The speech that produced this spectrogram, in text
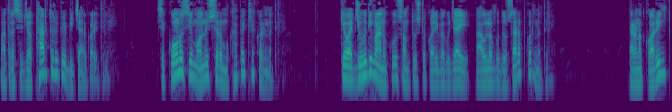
ମାତ୍ର ସେ ଯଥାର୍ଥ ରୂପେ ବିଚାର କରିଥିଲେ। ସେ କୌଣସି ମନୁଷ୍ୟର ମୁଖାପେକ୍ଷା କରିନଥିଲେ। କିମ୍ବା ଜୁହୁଦୀମାନଙ୍କୁ ସନ୍ତୁଷ୍ଟ କରିବାକୁ ଯାଇ ପାଉଲଙ୍କୁ ଦୋଷାରୋପ କରିନଥିଲେ। କାରଣ କରିନ୍ଥ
